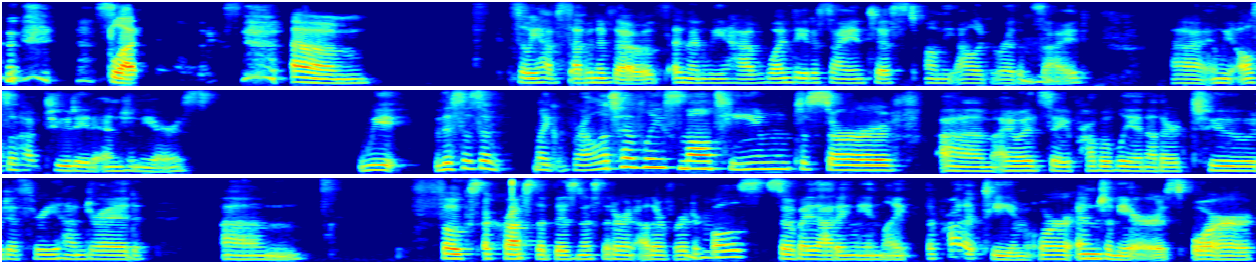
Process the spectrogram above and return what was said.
Slash um, so we have seven of those, and then we have one data scientist on the algorithm mm-hmm. side, uh, and we also have two data engineers. We this is a like relatively small team to serve. Um, I would say probably another two to three hundred um, folks across the business that are in other mm-hmm. verticals. Mm-hmm. So by that I mean like the product team or engineers or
